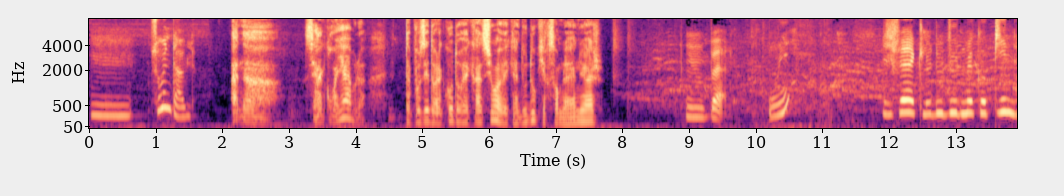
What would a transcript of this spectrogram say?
Hmm, Sur une table. Anna, c'est incroyable. T'as posé dans la cour de récréation avec un doudou qui ressemble à un nuage. Ben, oui. J'ai fait avec le doudou de mes copines.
